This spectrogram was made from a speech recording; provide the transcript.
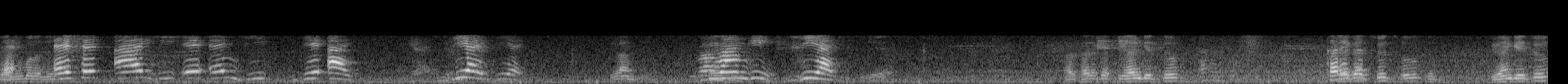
બોલો, બોલો S H I B A N G J I G આઈ જી આઈ શિવાંગી. શિવાંગી જી આઈ ખરેખર શિવાંગી છું ખરેખર ખરેખર શું છું શિવાંગી છું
